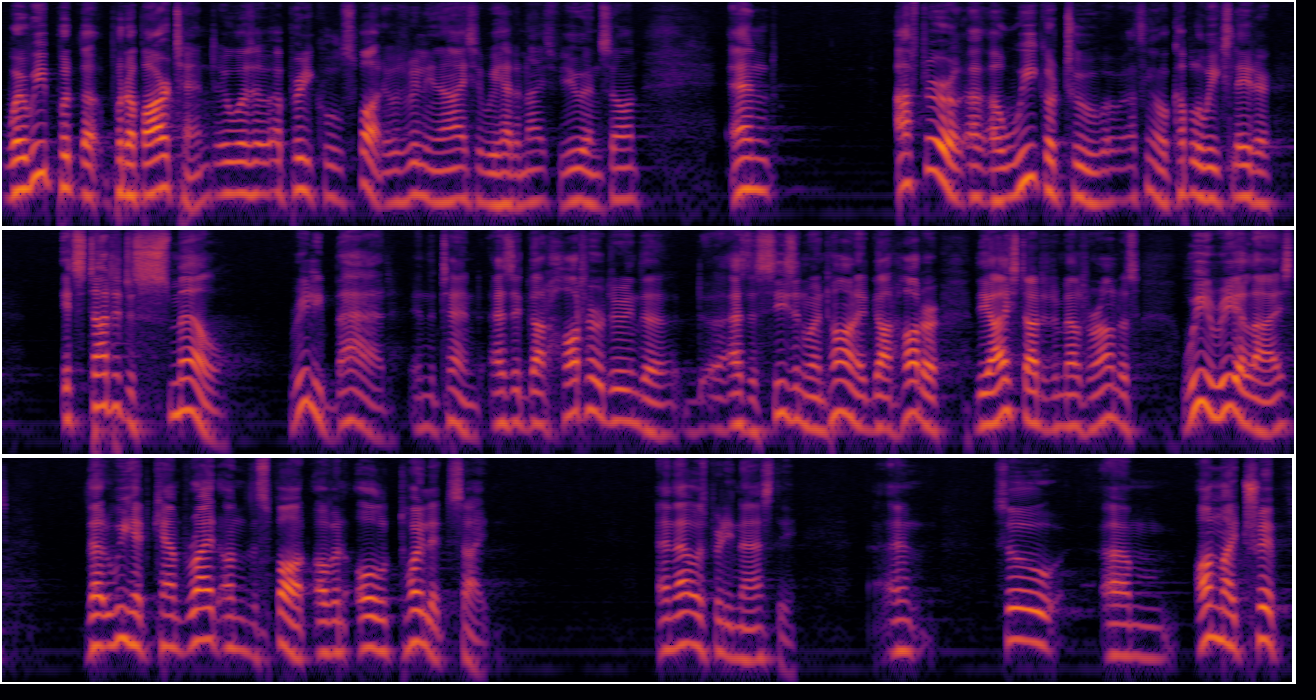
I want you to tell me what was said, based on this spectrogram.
where we put, the, put up our tent, it was a, a pretty cool spot. It was really nice. We had a nice view and so on. And after a, a week or two, I think a couple of weeks later, it started to smell really bad in the tent. As it got hotter during the, as the season went on, it got hotter. The ice started to melt around us. We realized that we had camped right on the spot of an old toilet site. And that was pretty nasty. And so um, on my trip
